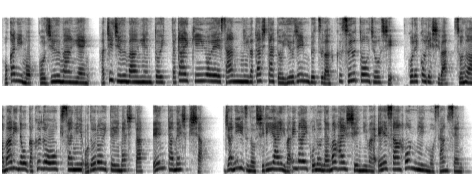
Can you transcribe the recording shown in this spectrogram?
他にも50万円、80万円といった大金を A さんに渡したという人物が複数登場し、これこれ氏はそのあまりの額の大きさに驚いていました。エンタメ指揮者。ジャニーズの知り合いはいないこの生配信には A さん本人も参戦。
